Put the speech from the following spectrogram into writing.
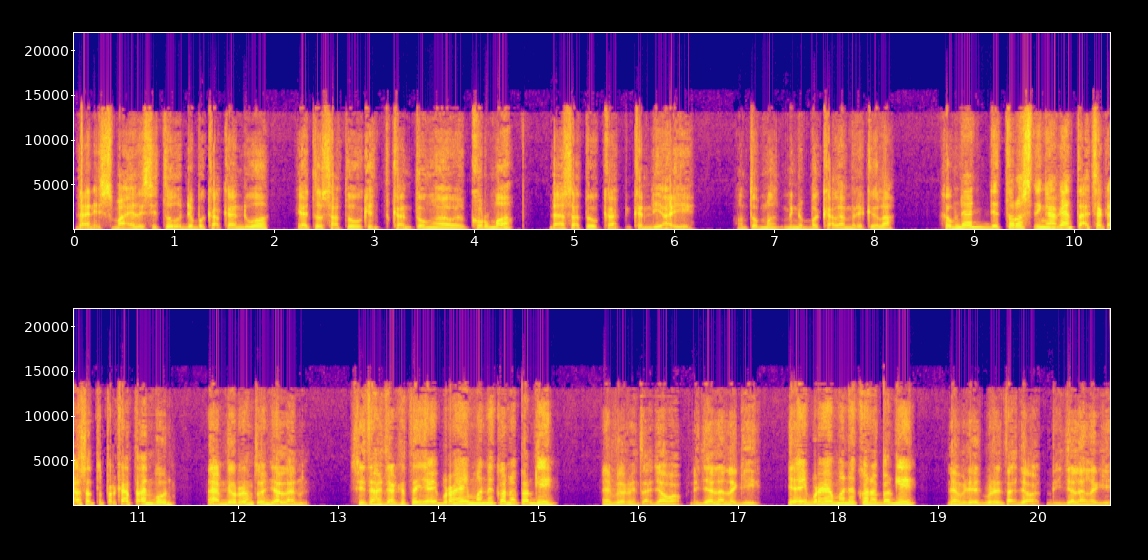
dan Ismail di situ. Dia bekalkan dua iaitu satu kantung uh, kurma dan satu kendi air untuk minum bekalan mereka lah Kemudian dia terus tinggalkan tak cakap satu perkataan pun. Nabi Ibrahim tu jalan. Siti Hajar kata, Ya Ibrahim, mana kau nak pergi? Nabi Ibrahim tak jawab. Dia jalan lagi. Ya Ibrahim, mana kau nak pergi? Nabi Ibrahim tak jawab. Dia jalan lagi.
